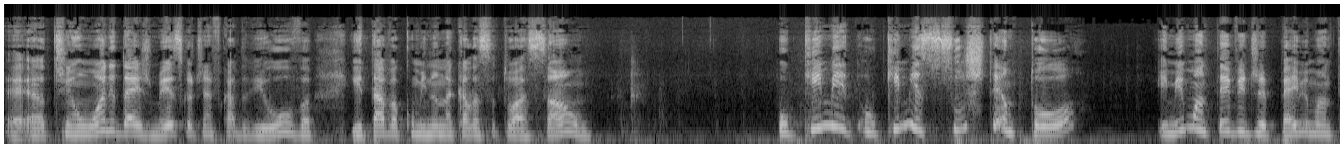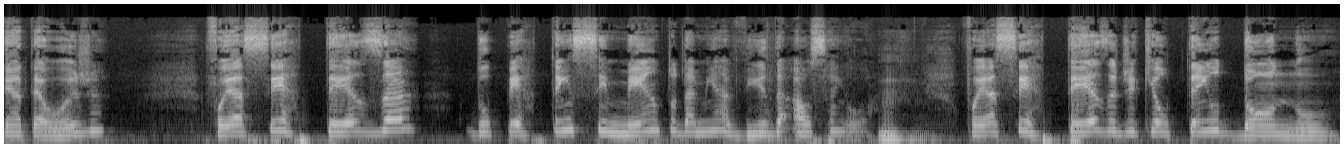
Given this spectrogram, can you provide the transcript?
É, eu tinha um ano e dez meses que eu tinha ficado viúva e estava com o menino naquela situação. O que me, o que me sustentou e me manteve de pé e me mantém até hoje foi a certeza do pertencimento da minha vida ao Senhor. Foi a certeza de que eu tenho dono.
